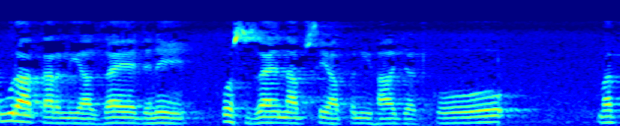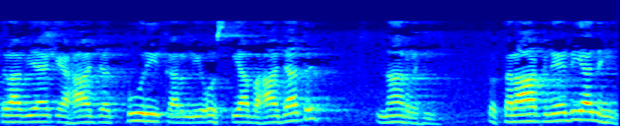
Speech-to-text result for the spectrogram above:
پورا کر لیا زید نے، اس زینب سے اپنی حاجت کو۔ مطلب یہ ہے کہ حاجت پوری کر لی، اس کی اب حاجت نہ رہی۔ تو طلاق دے دیا نہیں۔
